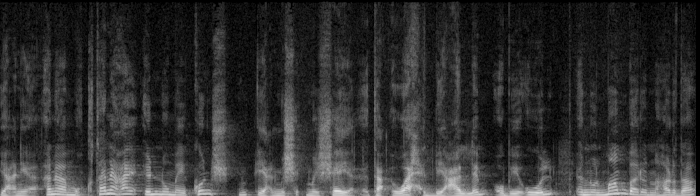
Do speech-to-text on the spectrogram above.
يعني أنا مقتنعة إنه ما يكونش يعني مش مش هي. واحد بيعلم وبيقول إنه المنبر النهارده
